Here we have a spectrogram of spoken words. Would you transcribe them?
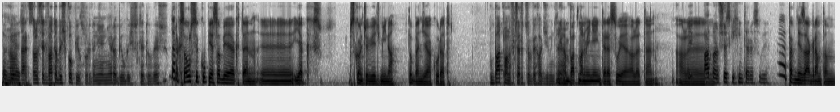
Tak no, jest. Dark Soulsy 2 to byś kupił, kurde, nie, nie robiłbyś wstydu, wiesz? Dark Soulsy kupię sobie jak ten, yy, jak skończę Wiedźmina. To będzie akurat. Batman w czerwcu wychodzi, więc nie, Batman mnie nie interesuje, ale ten. Ale... Batman wszystkich interesuje. Ja pewnie zagram tam.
